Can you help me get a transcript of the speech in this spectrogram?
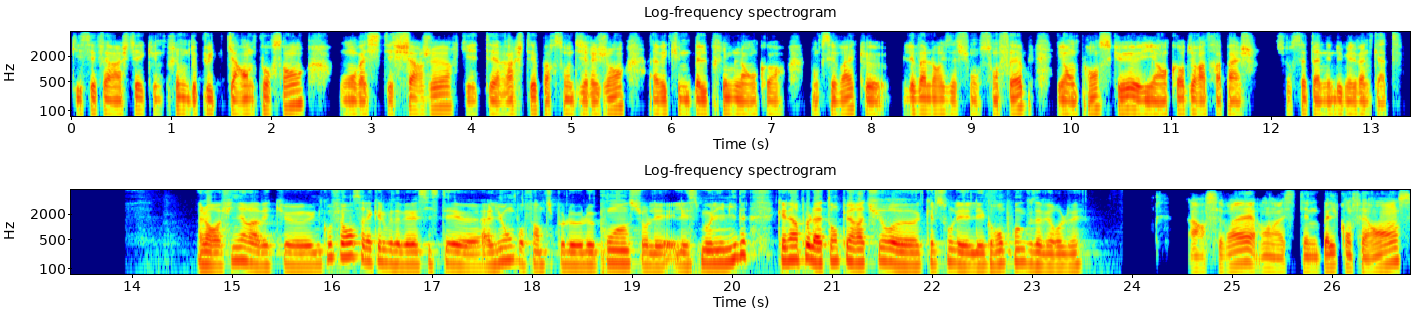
qui s'est fait racheter avec une prime de plus de 40%, où on va citer Chargeur, qui a été racheté par son dirigeant avec une belle prime là encore. Donc, c'est vrai que les valorisations sont faibles et on pense qu'il y a encore du rattrapage sur cette année 2024. Alors, on va finir avec euh, une conférence à laquelle vous avez assisté euh, à Lyon pour faire un petit peu le, point sur les, les mid. Quelle est un peu la température euh, Quels sont les, grands points que vous avez relevés? Alors c'est vrai, c'était une belle conférence.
